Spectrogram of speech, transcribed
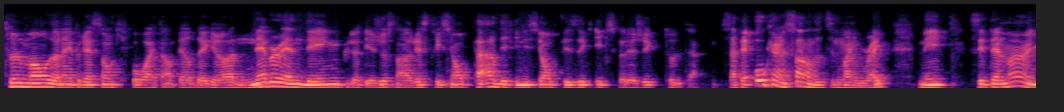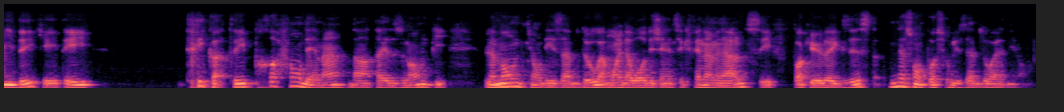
Tout le monde a l'impression qu'il faut être en perte de gras, never ending, puis là, tu es juste en restriction par définition physique et psychologique tout le temps. Ça fait aucun sens, dit le même, right? Mais c'est tellement une idée qui a été tricotée profondément dans la tête du monde, puis le monde qui ont des abdos, à moins d'avoir des génétiques phénoménales, ces fuckers-là existent, ne sont pas sur les abdos à l'année longue.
